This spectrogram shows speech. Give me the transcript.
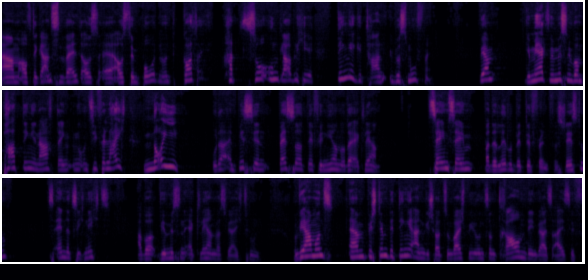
ähm, auf der ganzen Welt aus, äh, aus dem Boden und Gott hat so unglaubliche Dinge getan übers Movement. Wir haben gemerkt, wir müssen über ein paar Dinge nachdenken und sie vielleicht neu oder ein bisschen besser definieren oder erklären. Same, same, but a little bit different. Verstehst du? Es ändert sich nichts, aber wir müssen erklären, was wir eigentlich tun. Und wir haben uns ähm, bestimmte Dinge angeschaut, zum Beispiel unseren Traum, den wir als ISF,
